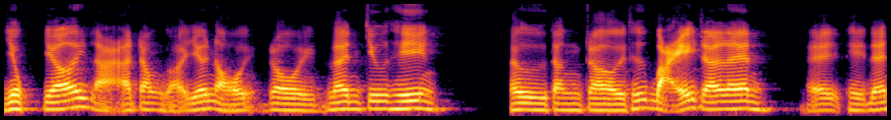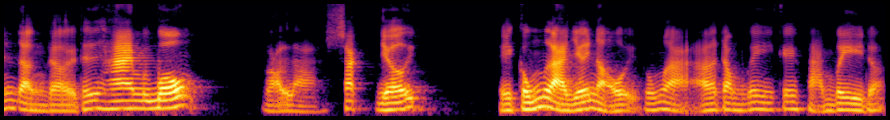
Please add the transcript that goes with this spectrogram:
dục giới là ở trong gọi giới nội rồi lên chư thiên từ tầng trời thứ bảy trở lên thì, thì đến tầng trời thứ 24 gọi là sắc giới. Thì cũng là giới nội cũng là ở trong cái cái phạm vi đó.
